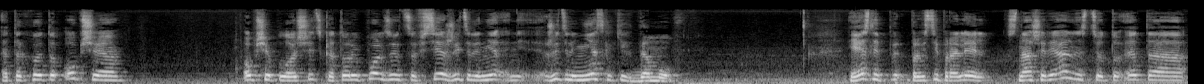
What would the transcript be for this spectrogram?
Это какая-то общая, общая площадь, которой пользуются все жители, не, не, жители нескольких домов. И если провести параллель с нашей реальностью, то это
